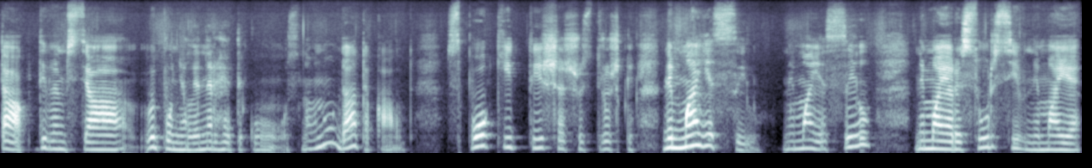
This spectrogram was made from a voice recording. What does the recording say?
Так, дивимося, ви поняли енергетику основну, да, така от. Спокій, тиша, щось трошки. Немає сил. Немає сил, немає ресурсів, немає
